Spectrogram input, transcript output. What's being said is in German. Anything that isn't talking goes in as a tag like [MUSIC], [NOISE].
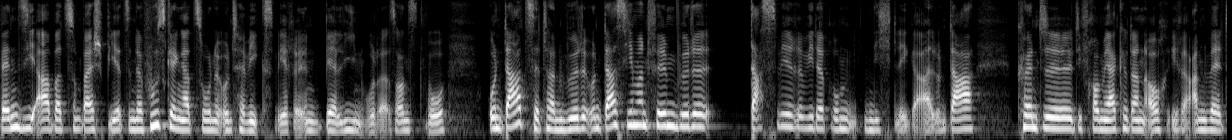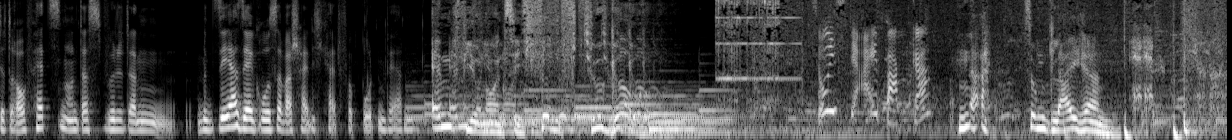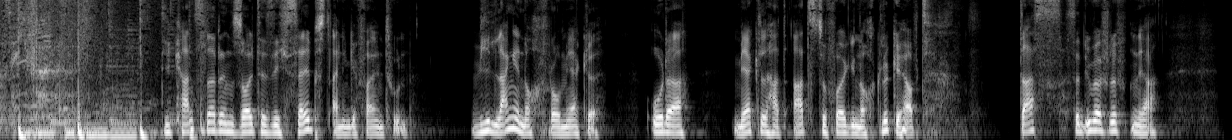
Wenn sie aber zum Beispiel jetzt in der Fußgängerzone unterwegs wäre, in Berlin oder sonst wo, und da zittern würde und das jemand filmen würde, das wäre wiederum nicht legal. Und da könnte die Frau Merkel dann auch ihre Anwälte drauf hetzen und das würde dann mit sehr, sehr großer Wahrscheinlichkeit verboten werden. M94 5 to go. So ist der Eibacker. Na, zum Gleichern. Die Kanzlerin sollte sich selbst einen Gefallen tun. Wie lange noch, Frau Merkel? Oder Merkel hat Arzt zufolge noch Glück gehabt. Das sind Überschriften, ja,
